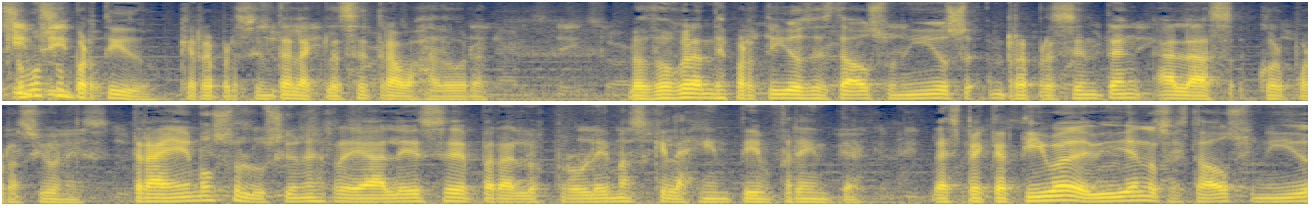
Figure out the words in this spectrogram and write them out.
Somos un partido que representa a la clase trabajadora. Los dos grandes partidos de Estados Unidos representan a las corporaciones. Traemos soluciones reales eh, para los problemas que la gente enfrenta. La expectativa de vida en los Estados Unidos.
